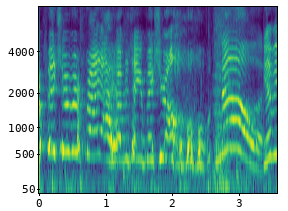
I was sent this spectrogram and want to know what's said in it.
her picture of her friend. I have to take a picture. Oh, no. Give me my money now.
